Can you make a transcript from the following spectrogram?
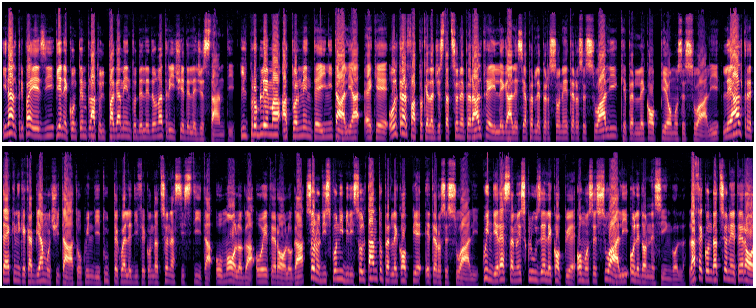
In altri paesi viene contemplato il pagamento delle donatrici e delle gestanti. Il problema attualmente in Italia è che oltre al fatto che la gestazione per altri è illegale sia per le persone eterosessuali che per le coppie omosessuali, le altre tecniche che abbiamo citato, quindi tutte quelle di fecondazione assistita, omologa o eterologa, sono disponibili soltanto per le coppie eterosessuali, quindi restano escluse le coppie omosessuali o le donne single. La fecondazione eterologa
